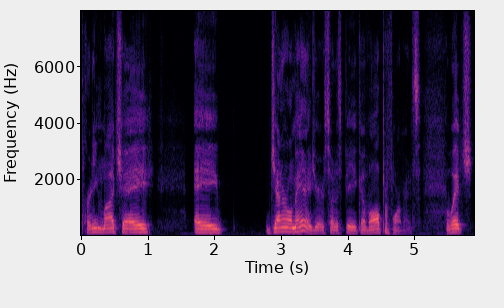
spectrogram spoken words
pretty much a a general manager, so to speak, of all performance, which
